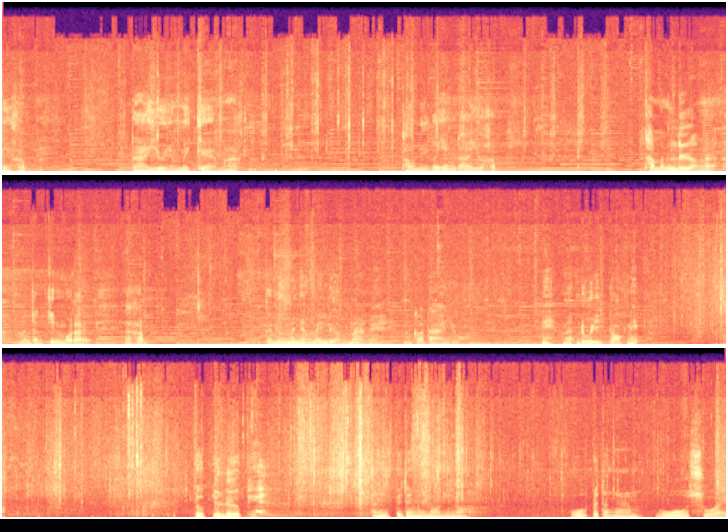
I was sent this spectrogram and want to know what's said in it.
นี่ครับ ได้อยู่ยังไม่แก่มาก เท่านี้ก็ยังได้อยู่ครับถ้ามันเหลืองอะ่ะ มันต้องกินบ่ได้นะครับ แต่นี่มันยังไม่เหลืองมากไง มันก็ได้อยู่ นี่มาดูอีกดอกนี้ลบอยู่เหลือบพี่อันนี้เป็นยังไงเนอกนี่เนาะ โอ้ เป็นตางาม โอ้ สวย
